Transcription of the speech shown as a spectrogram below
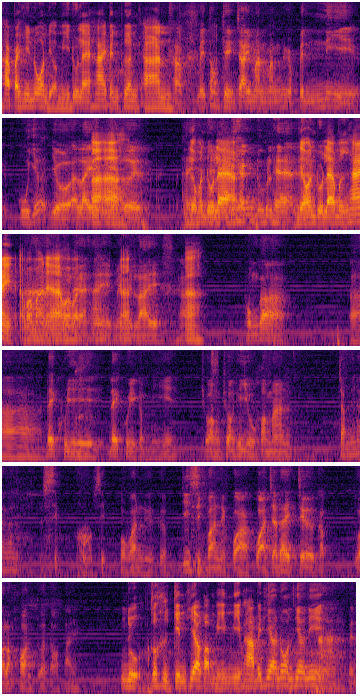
พาไปที่โน่นเดี๋ยวหมีดูแลให้เป็นเพื่อนกัน ครับ ไม่ต้องเกรงใจมันมันก็เป็นหนี้กูเยอะเยอะอะไรอ่าเนี่ยอ่าเออให้เดี๋ยวมันดูแล ให้เลี้ยงดูแลเดี๋ยวมันดูแลมึงให้อะประมาณเนี้ยดูประมาณแลให้ไม่เป็นไรครับ อ่าผมก็อ่าได้คุยได้คุยกับหมีช่วงช่วงที่อยู่ประมาณจำไม่ได้ว่าสิบสิบกว่าวันหรือเกือบยี่สิบวันเนี่ยกว่ากว่าจะได้เจอกับตัวละครตัวต่อไป อยู่ก็คือกินเที่ยวกับหมีหมีพาไปเที่ยวโน่นเที่ยวนี่ อ่าเป็น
